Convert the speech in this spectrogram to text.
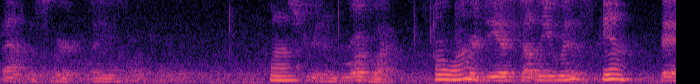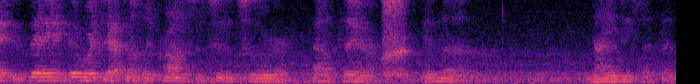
that was where they were located. Wow. Street and Broadway, Oh wow. where DSW is. Yeah. They, they, there were definitely prostitutes who were out there in the nineties, I think.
